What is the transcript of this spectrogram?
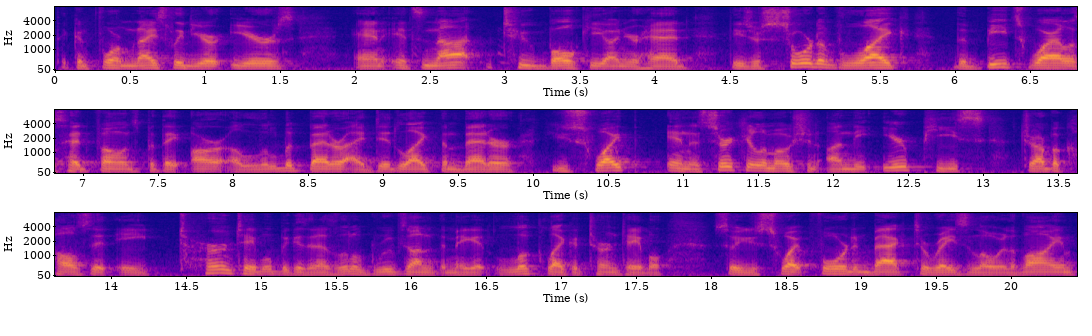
that conform nicely to your ears, and it's not too bulky on your head. These are sort of like the Beats wireless headphones, but they are a little bit better. I did like them better. You swipe in a circular motion on the earpiece. Jabra calls it a turntable because it has little grooves on it that make it look like a turntable. So you swipe forward and back to raise and lower the volume.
